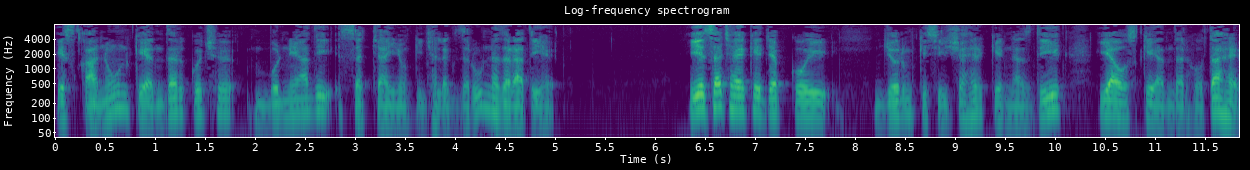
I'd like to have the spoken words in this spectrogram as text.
اس قانون کے اندر کچھ بنیادی سچائیوں کی جھلک ضرور نظر آتی ہے۔ یہ سچ ہے کہ جب کوئی جرم کسی شہر کے نزدیک یا اس کے اندر ہوتا ہے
